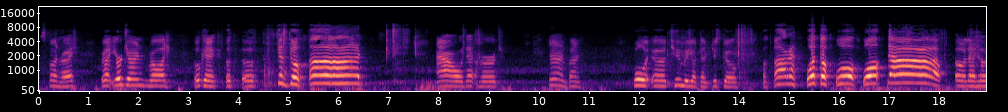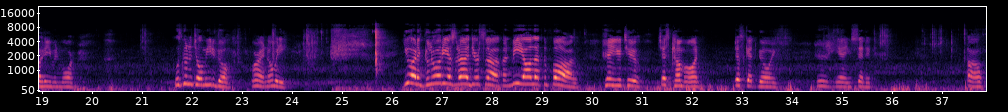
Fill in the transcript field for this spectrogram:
It's fun, right? Right, your turn, Rod. Okay, uh, uh, just go. Ah! Ow, that hurt. Yeah, I'm fine. Roll it uh, to me, your turn. Just go. Uh, what the? Whoa, what? No! Oh, that hurt even more. Who's gonna tell me to go? Alright, nobody. You are a glorious ride yourself, and me all at the fall. Hey, you two, just come on. Just get going. yeah, you said it. Oh.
